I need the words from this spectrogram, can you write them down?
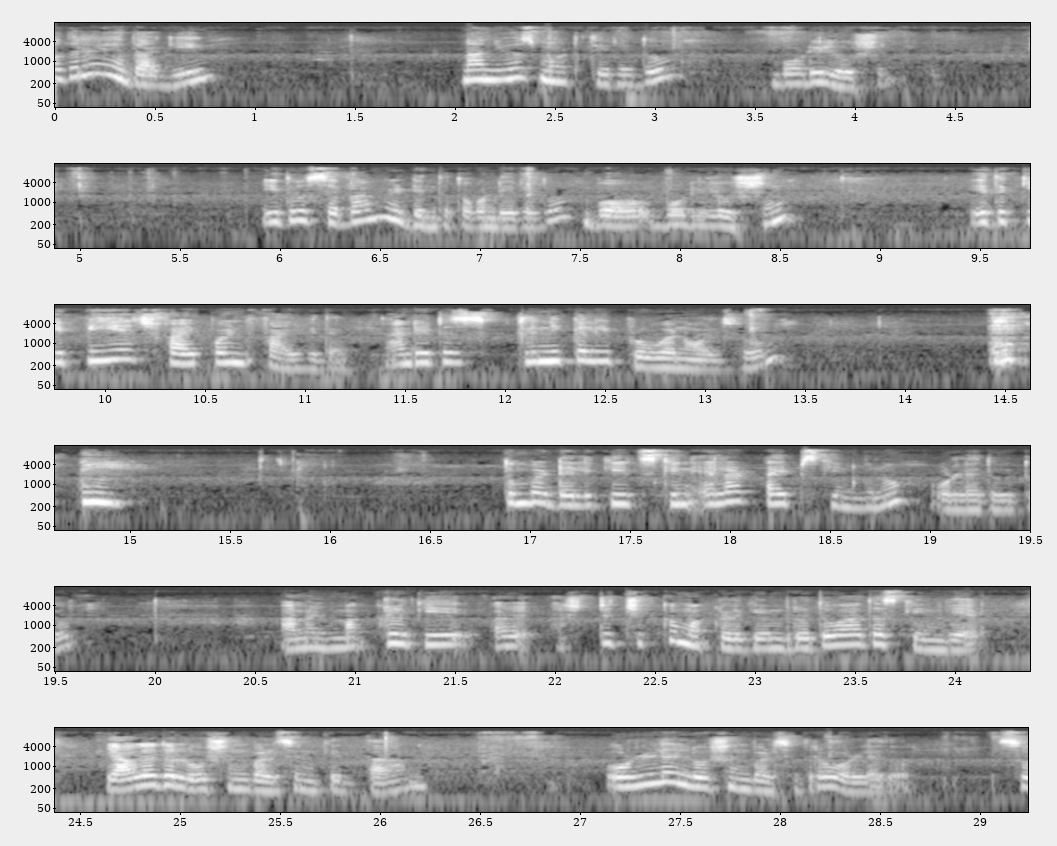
ಮೊದಲನೇದಾಗಿ, ನಾನು ಯೂಸ್ ಮಾಡ್ತಿರೋದು ಬಾಡಿ ಲೋಷನ್ ಇದು ಸೆಬಾಮೆಡ್ ತೊಗೊಂಡಿರೋದು ಬಾಡಿ ಲೋಷನ್ ಇದಕ್ಕೆ P H five point five ಇದೆ. And it is clinically proven also ತುಂಬ ಡೆಲಿಕೇಟ್ ಸ್ಕಿನ್ ಎಲ್ಲ ಟೈಪ್ ಸ್ಕಿನ್ಗೂ ಒಳ್ಳೆಯದು ಇದು. ಆಮೇಲೆ ಮಕ್ಕಳಿಗೆ ಅಷ್ಟು ಚಿಕ್ಕ ಮಕ್ಕಳಿಗೆ ಮೃದುವಾದ ಸ್ಕಿನ್ಗೆ ಯಾವುದಾದ್ರು ಲೋಷನ್ ಬಳಸೋಕ್ಕಿಂತ ಒಳ್ಳೆ ಲೋಷನ್ ಬಳಸಿದ್ರೆ ಒಳ್ಳೆಯದು ಸೊ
